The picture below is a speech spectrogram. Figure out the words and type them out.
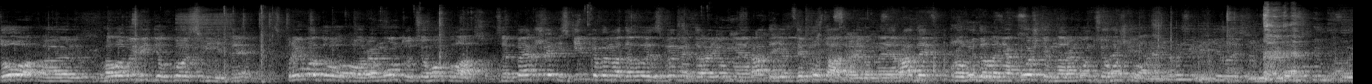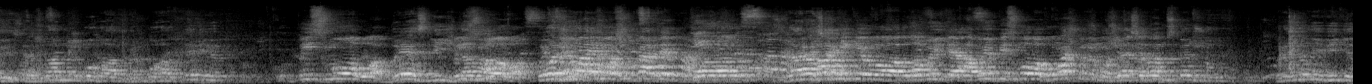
до е, голови відділку освіти приводу ремонту цього класу? Це перше. І скільки ви надали звернень до районної ради, як депутат районної ради, про виділення коштів на ремонт цього ж класу? Я спілкуюся з главним бухгалтером, бухгалтерією, Письмово! безліч. Письмово! Ми не маємо шукати е, ловити, а ви письмово бумажку не Зараз можете? я вам скажу. В районний відділ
